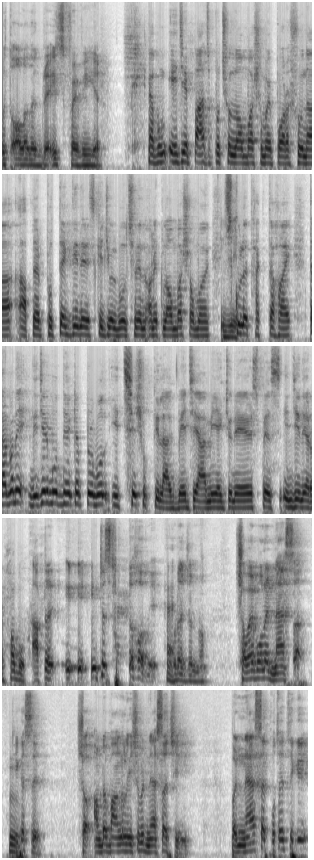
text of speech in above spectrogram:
with all other grades for every year এবং এই যে পাঁচ বছর লম্বা সময় পড়াশোনা আপনার প্রত্যেক দিনের স্কেজুয়াল বলছিলেন অনেক লম্বা সময় স্কুলে থাকতে হয়। তার মানে নিজের মধ্যে একটা প্রবল ইচ্ছে শক্তি লাগবে যে আমি একজন এয়ারস্পেস ইঞ্জিনিয়ার হব। আপনার ইন্টারেস্ট থাকতে হবে ওটার জন্য। সবাই বলে ন্যাসা ঠিক আছে? সব- আমরা বাঙালি হিসেবে ন্যাসা চিনি। বাট ন্যাসা কোথায় থেকে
